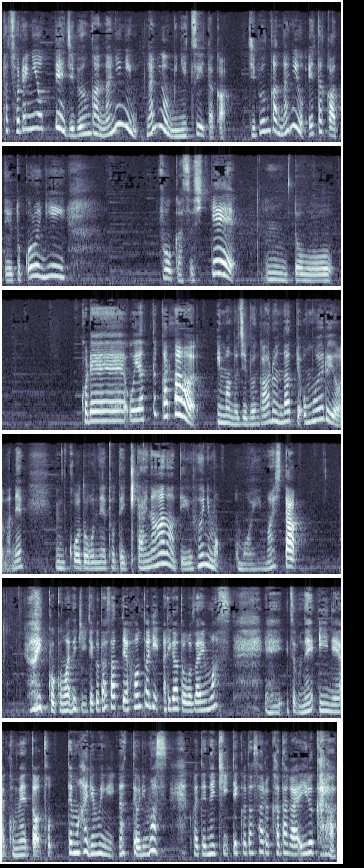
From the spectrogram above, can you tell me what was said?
ぱそれによって自分が何に何を身についたか。自分が何を得たかっていうところにフォーカスしてうんとこれをやったから今の自分があるんだって思えるようなね、うん、行動をねとっていきたいななんていうふうにも思いました。はい、ここまで聞いてくださって本当にありがとうございます。えー、いつもね、いいねやコメントとっても励みになっております。こうやってね、聞いてくださる方がいるから、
